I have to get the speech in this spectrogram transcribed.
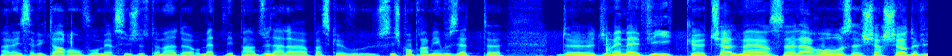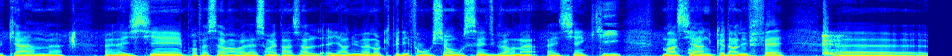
Alain Saint-Victor, on vous remercie justement de remettre les pendules à l'heure parce que, vous, si je comprends bien, vous êtes euh, de, du même avis que Chalmers Larose, chercheur de l'UCAM, un haïtien, professeur en relations internationales, ayant lui-même occupé des fonctions au sein du gouvernement haïtien, qui mentionne que dans les faits, euh,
